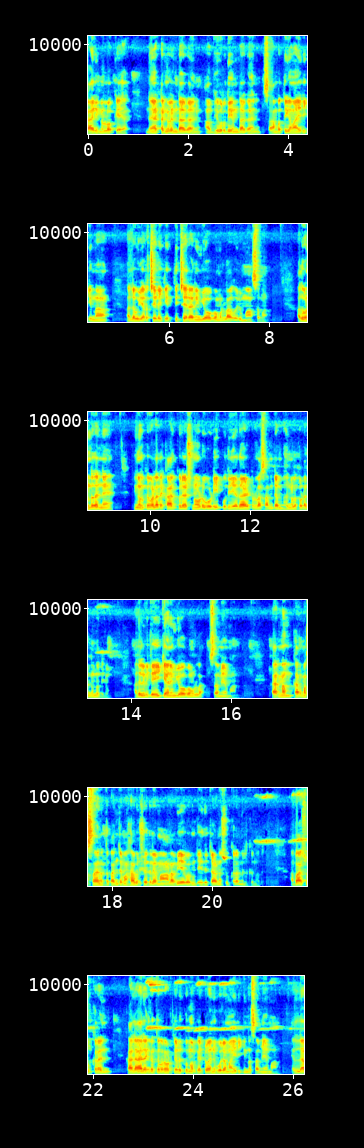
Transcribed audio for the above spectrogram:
കാര്യങ്ങളിലൊക്കെ നേട്ടങ്ങൾ ഉണ്ടാകാനും അഭിവൃദ്ധി ഉണ്ടാകാനും സാമ്പത്തികമായിരിക്കുന്ന നല്ല ഉയർച്ചയിലേക്ക് എത്തിച്ചേരാനും യോഗമുള്ള ഒരു മാസമാണ്. അതുകൊണ്ട് തന്നെ നിങ്ങൾക്ക് വളരെ കാൽക്കുലേഷനോടുകൂടി പുതിയതായിട്ടുള്ള സംരംഭങ്ങൾ തുടങ്ങുന്നതിനും അതിൽ വിജയിക്കാനും യോഗമുള്ള സമയമാണ്. കാരണം കർമ്മസ്ഥാനത്ത് പഞ്ചമഹാപുരുഷത്തിലെ മാളവ്യയോഗം ചെയ്തിട്ടാണ് ശുക്രൻ നിൽക്കുന്നത്. അപ്പോൾ ആ ശുക്രൻ കലാരംഗത്ത് പ്രവർത്തിയെടുക്കുന്നവർക്ക് ഏറ്റവും അനുകൂലമായിരിക്കുന്ന സമയമാണ്. എല്ലാ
